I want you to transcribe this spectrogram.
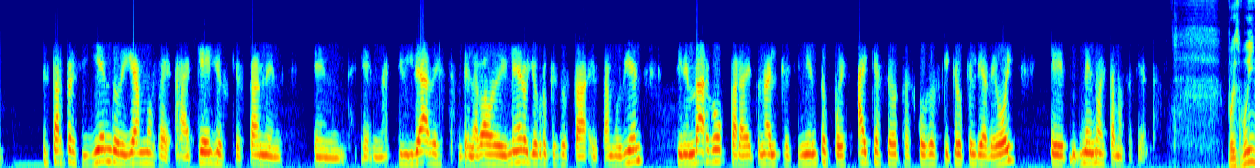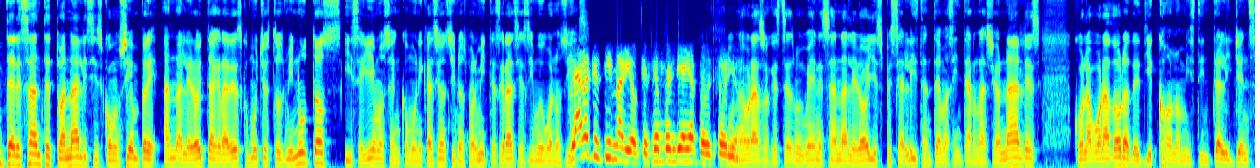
estar persiguiendo, digamos, a, aquellos que están en, en, en, actividades de lavado de dinero. Yo creo que eso está, está muy bien. Sin embargo, para detonar el crecimiento, pues hay que hacer otras cosas que creo que el día de hoy eh, no estamos haciendo. Pues muy interesante tu análisis, como siempre, Ana Leroy. Te agradezco mucho estos minutos y seguimos en comunicación si nos permites. Gracias y muy buenos días. Claro que sí, Mario. Que sea un buen día y a tu historia. Un abrazo, que estés muy bien. Es Ana Leroy, especialista en temas internacionales, colaboradora de The Economist Intelligence.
